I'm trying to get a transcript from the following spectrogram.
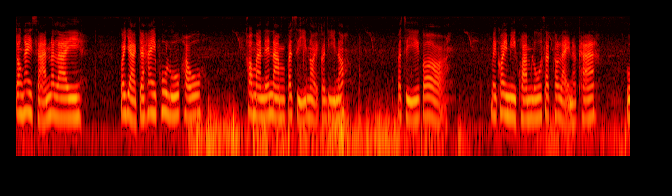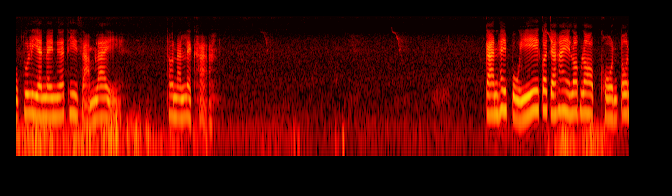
ต้องให้สารอะไร ก็อยากจะให้ผู้รู้เขาเข้ามาแนะนำป้าศรีหน่อยก็ดีเนาะป้าศรีก็ไม่ค่อยมีความรู้สักเท่าไหร่นะคะ ปลูกทุเรียนในเนื้อที่สามไร่ เท่านั้นแหละค่ะ การให้ปุ๋ยก็จะให้รอบๆโคนต้น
